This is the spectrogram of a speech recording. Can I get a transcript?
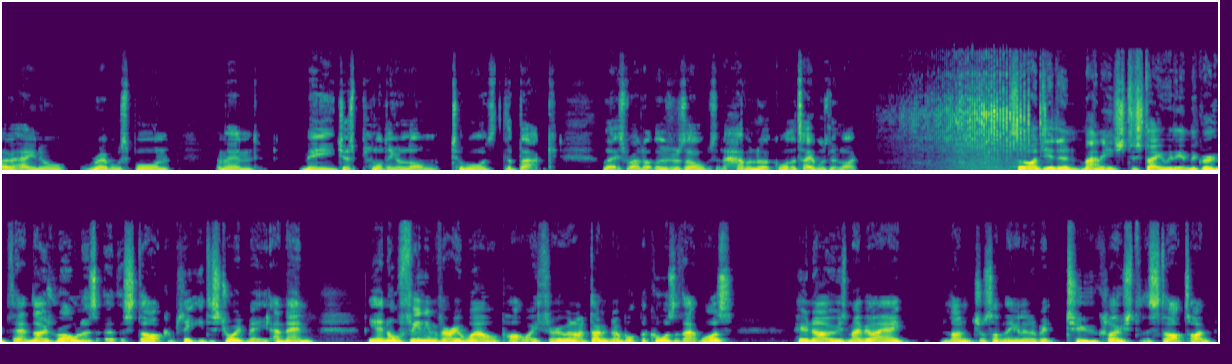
O'Hanel, Rebel Spawn. And then me just plodding along towards the back. Let's round up those results and have a look what the tables look like. So I didn't manage to stay within the group then. Those rollers at the start completely destroyed me. And then, yeah, not feeling very well partway through. And I don't know what the cause of that was. Who knows? Maybe I ate lunch or something a little bit too close to the start time.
